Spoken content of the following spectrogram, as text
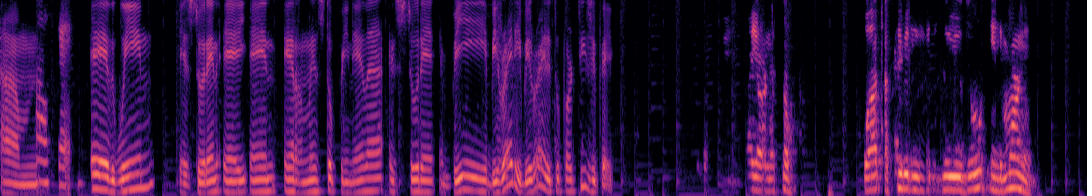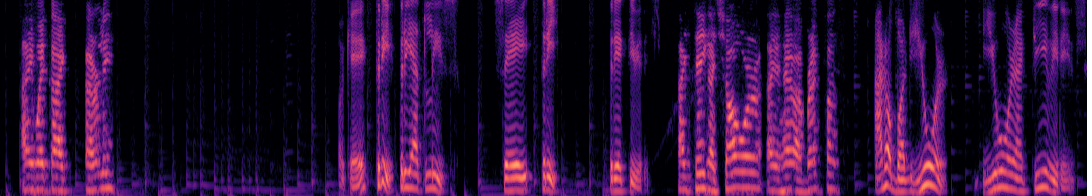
Um, Okay. Edwin, student A, eh, and Ernesto Pineda, student B. Be ready, be ready to participate. Hi, Ernesto. What activity do you do in the morning? I wake up early. Okay, three, three at least. Say three, three activities. I take a shower. I have a breakfast. Ah, I know, but your, your activities.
